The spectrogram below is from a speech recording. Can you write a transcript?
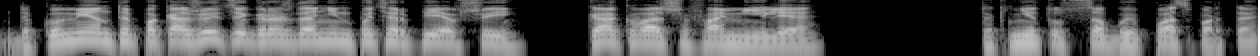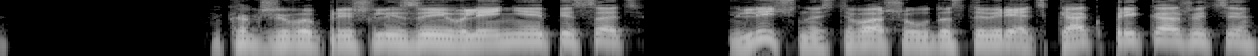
Документы покажите, гражданин потерпевший. Как ваша фамилия? Так нету с собой паспорта. Как же вы пришли заявление писать? Личность вашу удостоверять как прикажете?»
